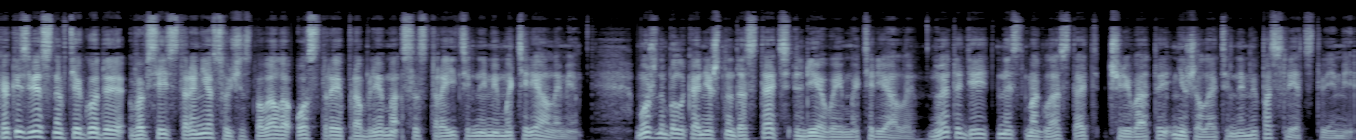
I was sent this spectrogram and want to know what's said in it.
Как известно, в те годы во всей стране существовала острая проблема со строительными материалами. Можно было, конечно, достать левые материалы, но эта деятельность могла стать чреватой нежелательными последствиями.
